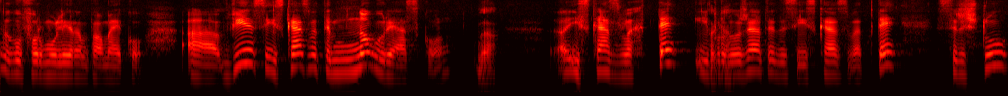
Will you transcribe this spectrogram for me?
да го формулирам по-меко? А, вие се изказвате много рязко, Да. Изказвахте и Така. продължавате да се изказвате срещу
